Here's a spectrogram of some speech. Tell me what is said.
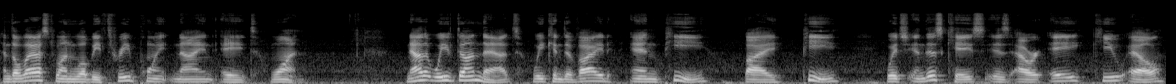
and the last one will be 3.981. Now that we've done that, we can divide NP by P, which in this case is our AQL,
